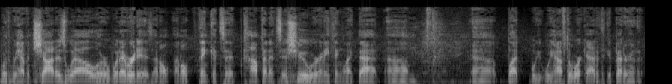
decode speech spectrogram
whether we haven't shot as well or whatever it is. I don't, I don't think it's a confidence issue or anything like that. Um, uh, but we, we have to work at it to get better at it.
